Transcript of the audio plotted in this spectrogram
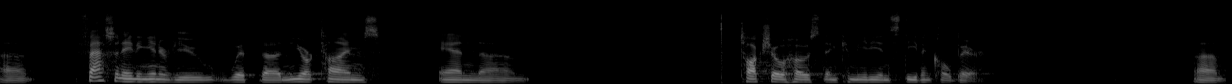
Uh, fascinating interview with the New York Times and um, talk show host and comedian Stephen Colbert. Um,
